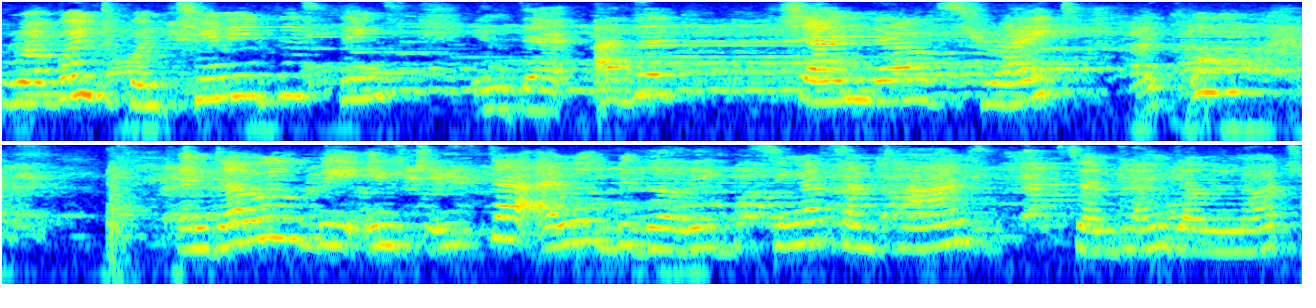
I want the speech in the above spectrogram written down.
we're going to continue these things in the other channels, right? Like, oh, and I will be in Kingstar. I will be the lead singer sometimes. Sometimes I will not.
